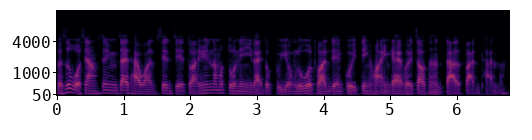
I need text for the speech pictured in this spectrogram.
可是我相信，在台湾现阶段，因为那么多年以来都不用，如果突然间规定的话，应该会造成很大的反弹嘛。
